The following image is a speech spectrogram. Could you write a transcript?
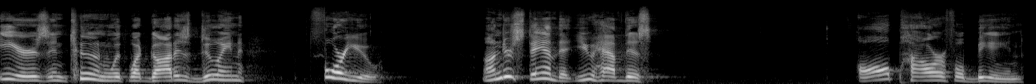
ears in tune with what God is doing for you. Understand that you have this all powerful being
